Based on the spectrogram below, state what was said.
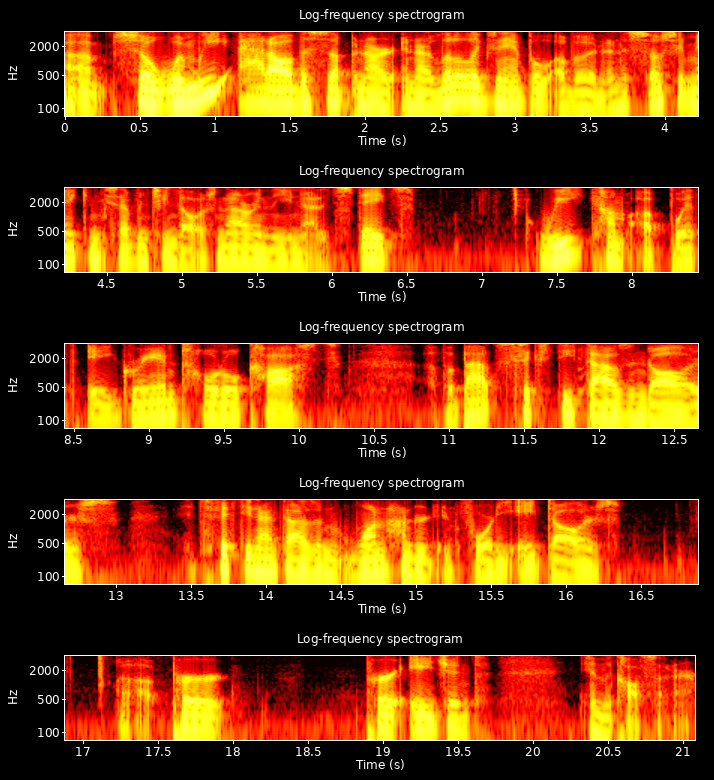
Um, so when we add all this up in our in our little example of an, an associate making seventeen dollars an hour in the United States, we come up with a grand total cost of about sixty thousand dollars it's fifty nine thousand one hundred and forty eight dollars uh, per per agent in the call center.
